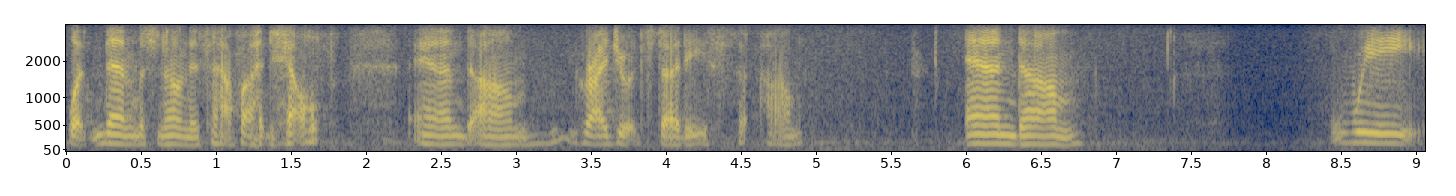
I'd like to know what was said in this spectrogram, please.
what then was known as Allied Health and um, graduate studies. Um, and um, we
